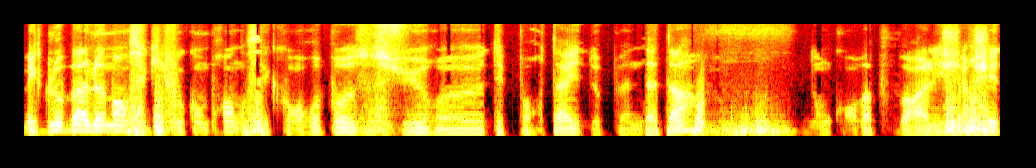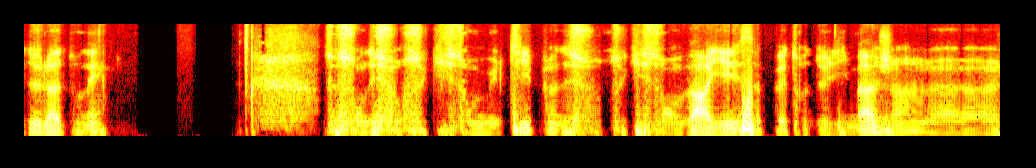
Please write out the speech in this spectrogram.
Mais globalement, ce qu'il faut comprendre, c'est qu'on repose sur euh, des portails d'open data. Donc, on va pouvoir aller chercher de la donnée. Ce sont des sources qui sont multiples, des sources qui sont variées. Ça peut être de l'image, hein, euh,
